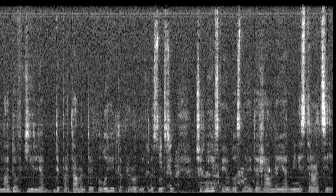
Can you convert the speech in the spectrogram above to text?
на довкілля Департаменту екології та природних ресурсів Чернігівської обласної державної адміністрації.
